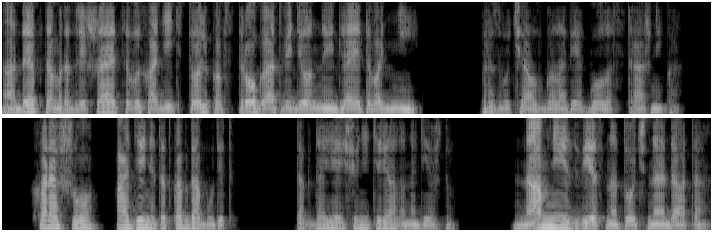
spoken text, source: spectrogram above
Адептам разрешается выходить только в строго отведенные для этого дни», прозвучал в голове голос стражника. «Хорошо, а день этот когда будет?» Тогда я еще не теряла надежду. Нам неизвестна точная дата,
